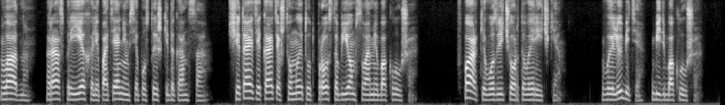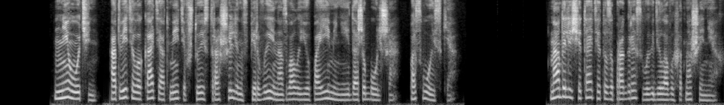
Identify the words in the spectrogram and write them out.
«Ладно, раз приехали, потянем все пустышки до конца. Считайте, Катя, что мы тут просто бьем с вами баклуши. В парке возле чертовой речки. Вы любите бить баклуши?» «Не очень», — ответила Катя, отметив, что и Страшилин впервые назвал ее по имени и даже больше, по-свойски. Надо ли считать это за прогресс в их деловых отношениях?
